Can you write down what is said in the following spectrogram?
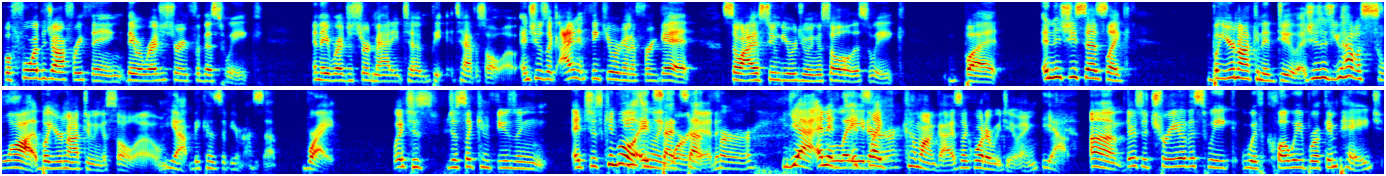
Before the Joffrey thing, they were registering for this week and they registered Maddie to be to have a solo. And she was like, I didn't think you were gonna forget, so I assumed you were doing a solo this week. But and then she says, like, but you're not gonna do it. She says, You have a slot, but you're not doing a solo. yeah because of your mess up Right. Which is just like confusing. It's just well confusingly it sets worded. up for yeah, and it, it's like, come on, guys, like, what are we doing? yeah Um, there's a trio this week with Chloe, Brooke, and Paige.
